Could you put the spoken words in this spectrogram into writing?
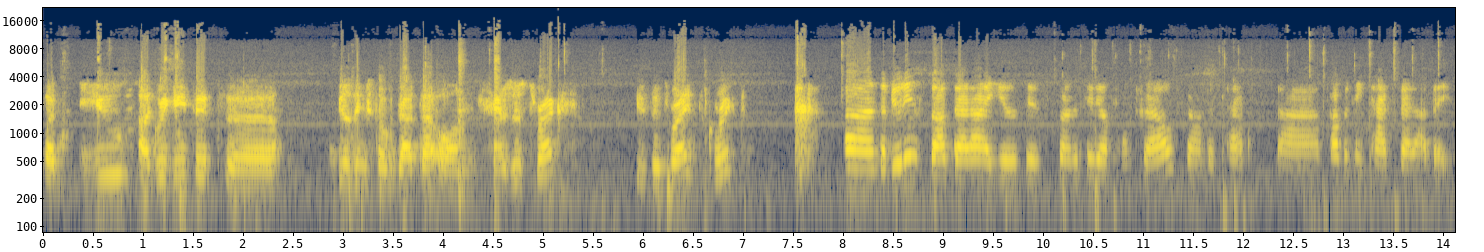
But you aggregated uh, building stock data on census tracts. Is that right? Correct? Uh, the building stock that I use is from the city of Montreal, from the tax uh, property tax database.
